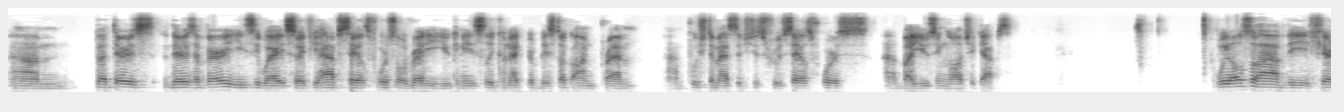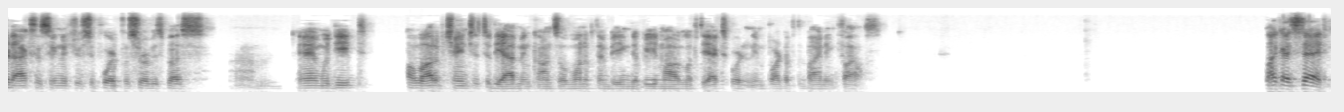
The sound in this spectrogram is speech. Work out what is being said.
Um, but there's there's a very easy way. So if you have Salesforce already, you can easily connect your BizTalk on-prem, um, push the messages through Salesforce uh, by using Logic Apps. We also have the shared access signature support for Service Bus, um, and we did a lot of changes to the admin console, one of them being the remodel of the export and import of the binding files. Like I said,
